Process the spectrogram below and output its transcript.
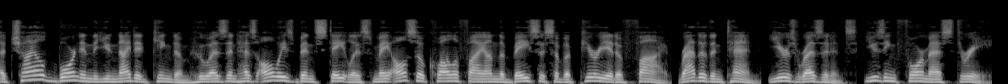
A child born in the United Kingdom who is and has always been stateless may also qualify on the basis of a period of 5, rather than 10, years residence, using Form S3.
